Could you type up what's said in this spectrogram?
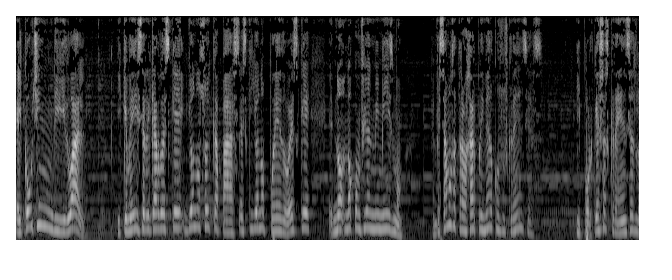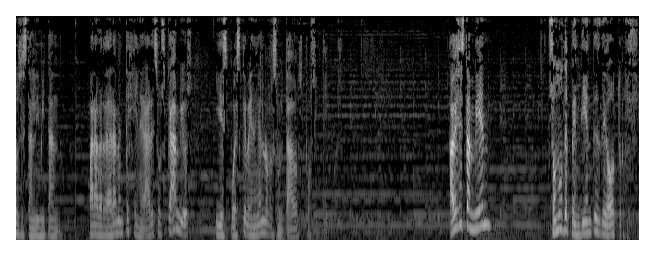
el coaching individual y que me dice, Ricardo, es que yo no soy capaz, es que yo no puedo, es que no, no confío en mí mismo, empezamos a trabajar primero con sus creencias. ¿Y por qué esas creencias los están limitando? Para verdaderamente generar esos cambios y después que vengan los resultados positivos. A veces también somos dependientes de otros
